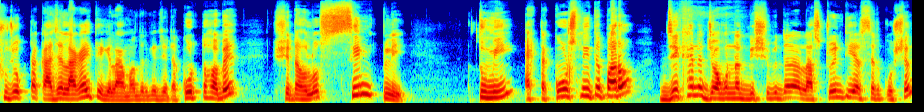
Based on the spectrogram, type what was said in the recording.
সুযোগটা কাজে লাগাইতে গেলে আমাদেরকে যেটা করতে হবে, সেটা হলো সিম্পলি তুমি একটা কোর্স নিতে পারো, যেখানে জগন্নাথ বিশ্ববিদ্যালয় লাস্ট টোয়েন্টি ইয়ার্সের কোশ্চেন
